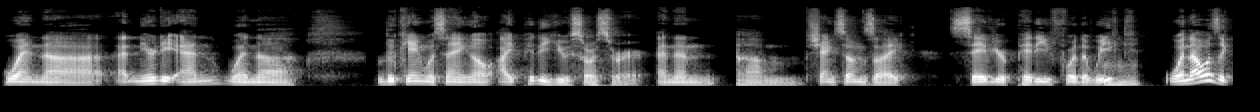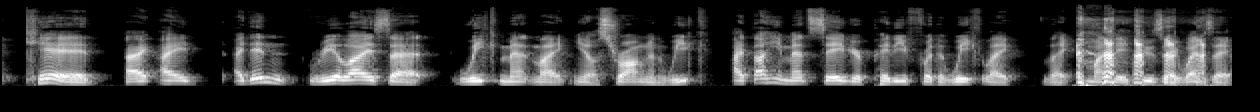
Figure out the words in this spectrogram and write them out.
when uh at near the end when uh Liu Kang was saying, "Oh, I pity you, sorcerer," and then um Shang Tsung's like, "Save your pity for the weak." Mhm. When I was a kid, I I I didn't realize that weak meant like you know strong and weak. I thought he meant save your pity for the week, like like Monday, Tuesday, Wednesday.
